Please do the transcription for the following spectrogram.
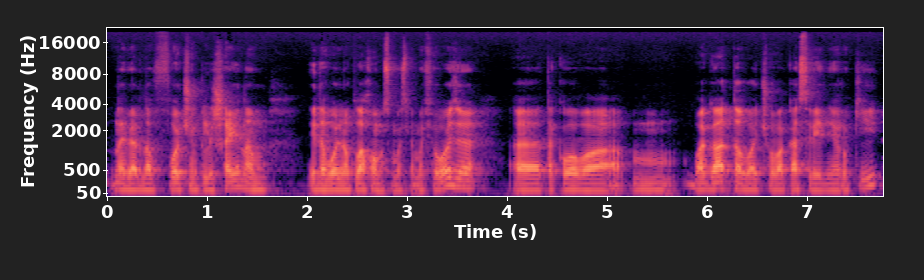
наверное, в очень клишейном и довольно плохом смысле мафиози, э, такого богатого чувака средней руки,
